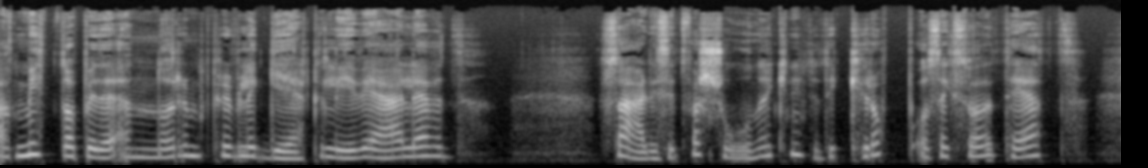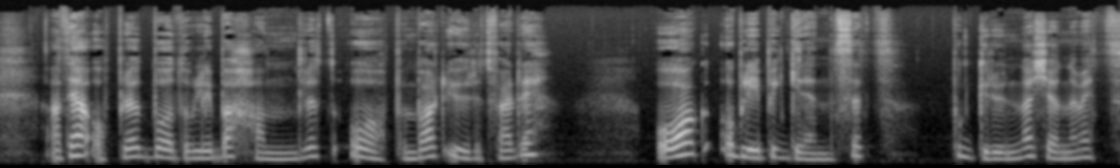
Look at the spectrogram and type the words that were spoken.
at midt oppi det enormt privilegerte livet jeg har levd, så er det situasjoner knyttet til kropp og seksualitet at jeg har opplevd både å bli behandlet åpenbart urettferdig og å bli begrenset på grunn av kjønnet mitt.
